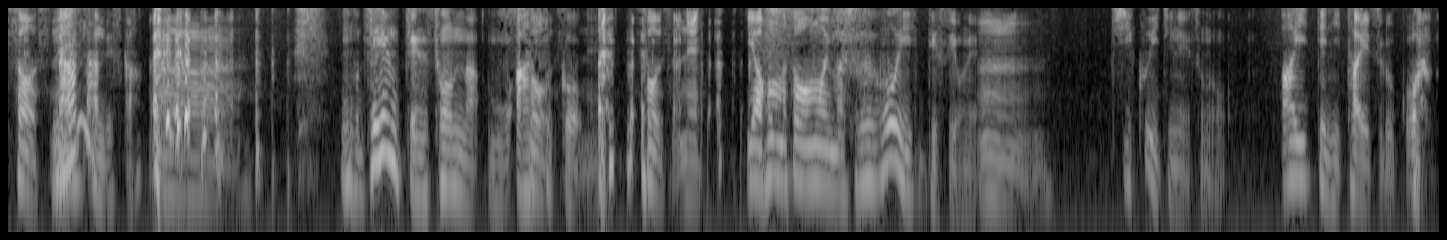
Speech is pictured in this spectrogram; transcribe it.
そうですね。何なんですか？うん もう全編そんな、もうあそこ。そうですよね。そうですよね。いや、ほんまそう思います。すごいですよね。うん。逐一ね、その、相手に対するこう、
